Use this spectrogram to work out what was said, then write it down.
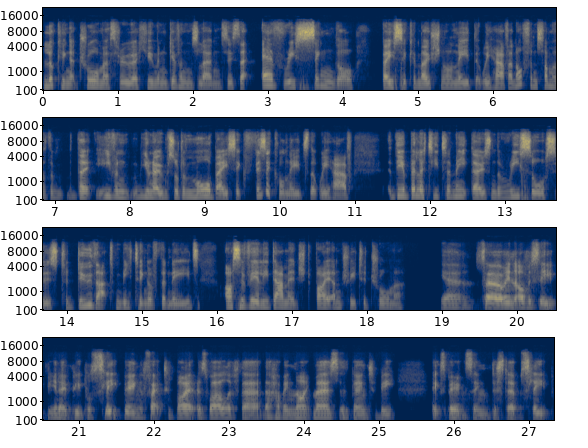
looking at trauma through a human givens lens is that every single basic emotional need that we have and often some of the the even you know sort of more basic physical needs that we have the ability to meet those and the resources to do that meeting of the needs are severely damaged by untreated trauma yeah so i mean obviously you know people's sleep being affected by it as well if they're they're having nightmares they're going to be experiencing disturbed sleep.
